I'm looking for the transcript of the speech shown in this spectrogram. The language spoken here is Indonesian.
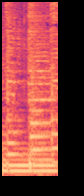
Música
